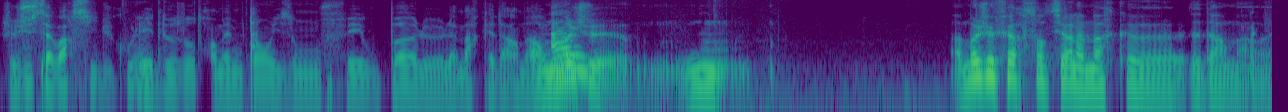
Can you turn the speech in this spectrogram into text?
Je veux juste savoir si, du coup, les deux autres en même temps, ils ont fait ou pas le- la marque. Alors Ah moi oui. je Ah, moi je vais faire sentir la marque euh, de Dharma, ouais.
